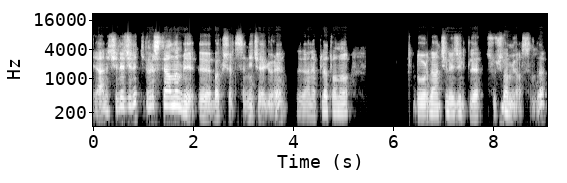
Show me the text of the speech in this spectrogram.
yani çilecilik Hristiyanlığın bir e, bakış açısı Nietzsche'ye göre. E, hani Platon'u doğrudan çilecilikle suçlamıyor aslında.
